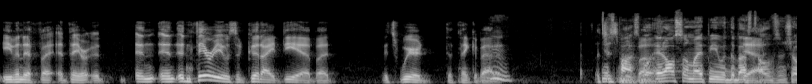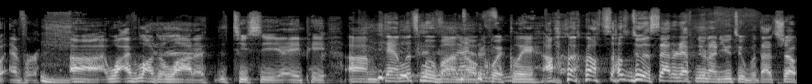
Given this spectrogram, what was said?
Even if, if they in, in, in theory, it was a good idea, but it's weird to think about mm. it. Let's it's possible. It also might be with the best yeah. television show ever. Uh, well, I've logged a lot of TC AP. Um, Dan, let's move on though quickly. I'll, I'll, I'll, do a Saturday afternoon on YouTube with that show.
